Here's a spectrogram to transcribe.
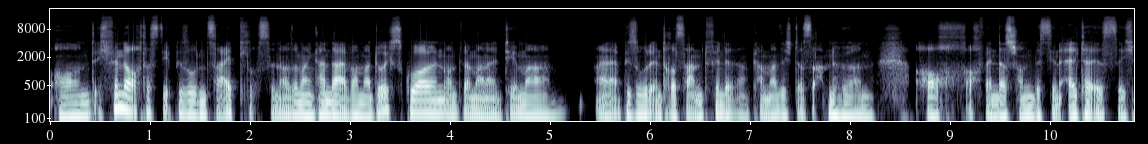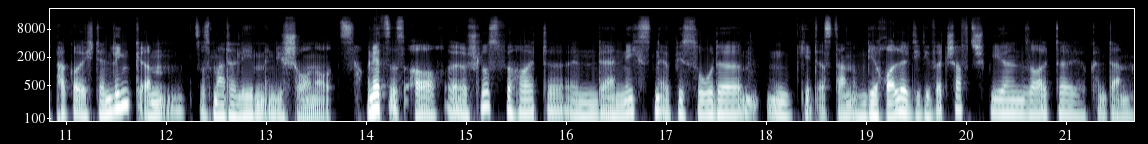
Und ich finde auch, dass die Episoden zeitlos sind. Also man kann da einfach mal durchscrollen und wenn man ein Thema, eine Episode interessant findet, dann kann man sich das anhören, auch, auch wenn das schon ein bisschen älter ist. Ich packe euch den Link ähm, zu Smarter Leben in die Show Notes. Und jetzt ist auch äh, Schluss für heute. In der nächsten Episode hm, geht es dann um die Rolle, die die Wirtschaft spielen sollte. Ihr könnt dann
